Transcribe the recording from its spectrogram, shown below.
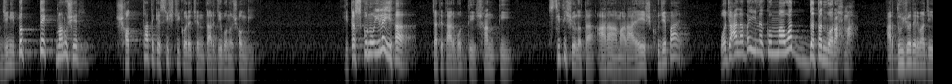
যিনি প্রত্যেক মানুষের সত্তা থেকে সৃষ্টি করেছেন তার জীবন সঙ্গী লিতাসকুনু ইলাইহা, যাতে তার মধ্যে শান্তি স্থিতিশীলতা, আরাম আর আয়েস খুঁজে পায়। রাহমাহ আর দুইজনের মাঝে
